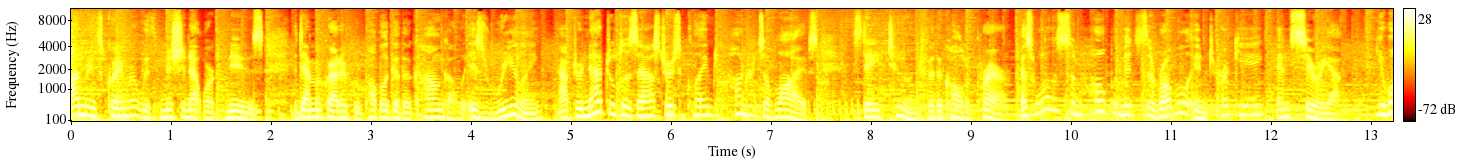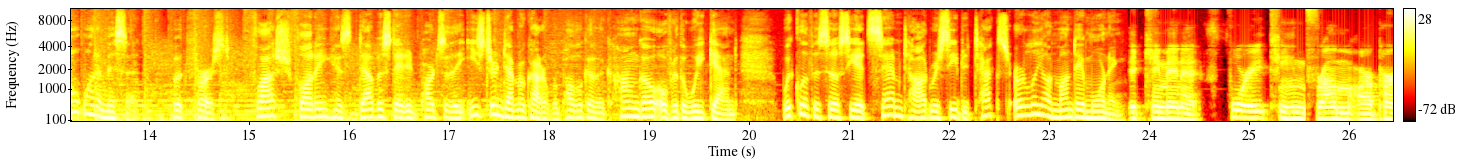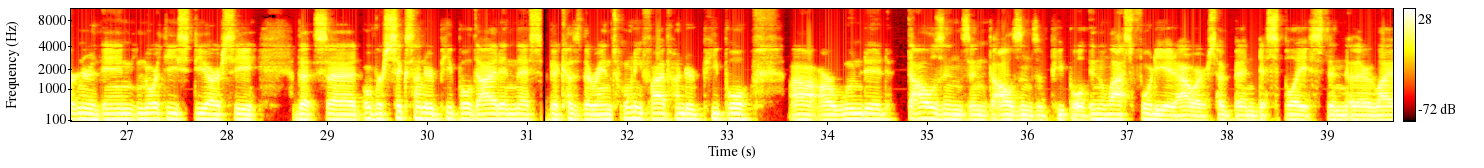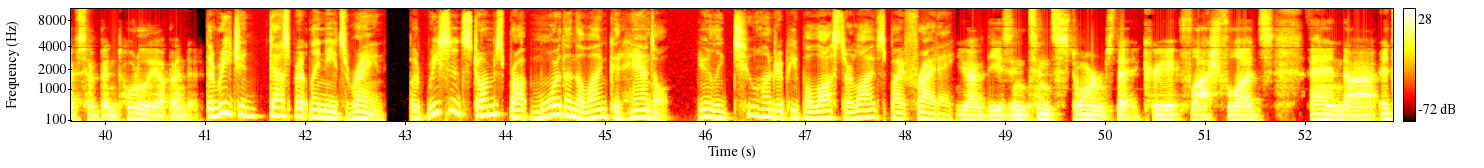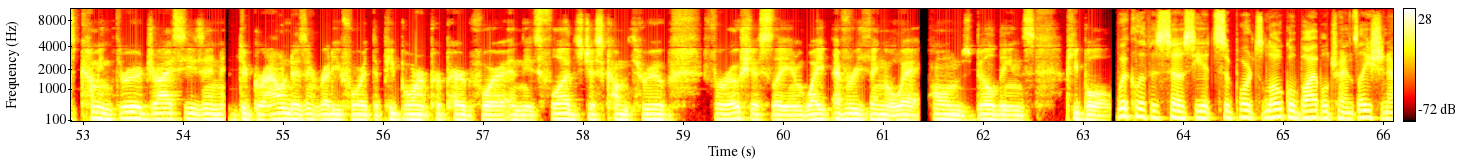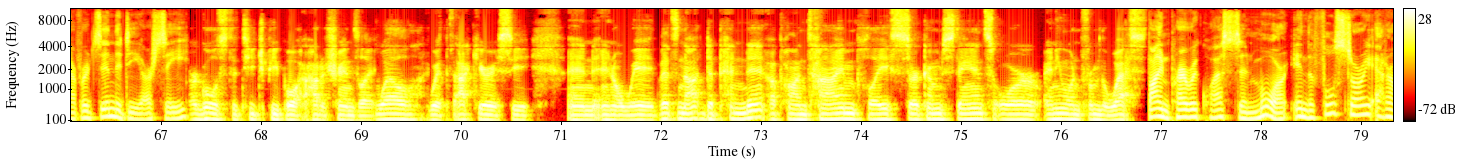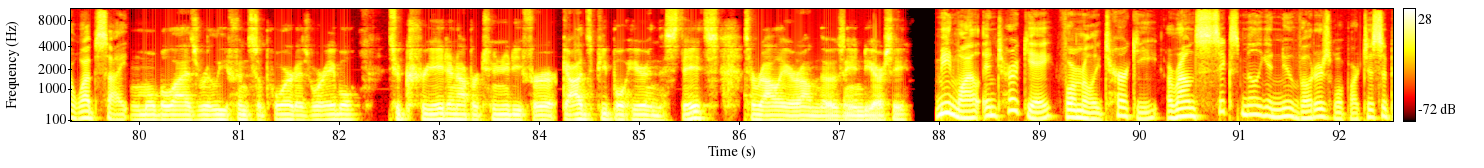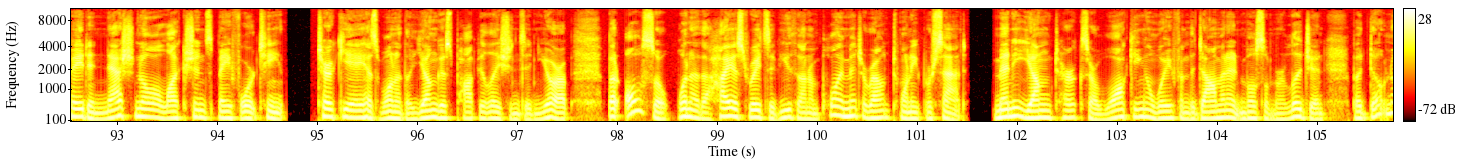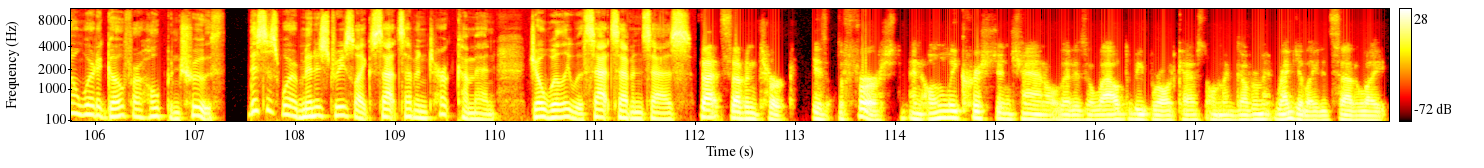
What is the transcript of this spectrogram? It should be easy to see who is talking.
Speaker 1: I'm Ruth Kramer with Mission Network News. The Democratic Republic of the Congo is reeling after natural disasters claimed hundreds of lives. Stay tuned for the call to prayer, as well as some hope amidst the rubble in Turkey and Syria. You won't want to miss it. But first, Flash flooding has devastated parts of the Eastern Democratic Republic of the Congo over the weekend. Wycliffe associate Sam Todd received a text early on Monday morning.
Speaker 2: It came in at 418 from our partner in Northeast DRC that said over 600 people died in this because there ran 2,500 people uh, are wounded. Thousands and thousands of people in the last 48 hours have been displaced and their lives have been totally upended.
Speaker 1: The region desperately needs rain. But recent storms brought more than the land could handle. Nearly 200 people lost their lives by Friday.
Speaker 2: You have these intense storms that create flash floods, and uh, it's coming through a dry season. The ground isn't ready for it, the people aren't prepared for it, and these floods just come through ferociously and wipe everything away homes, buildings, people.
Speaker 1: Wycliffe Associates supports local Bible translation efforts in the DRC.
Speaker 2: Our goal is to teach people how to translate well with accuracy and in a way that's not dependent upon time, place, circumstance, or anyone from the West.
Speaker 1: Find prayer requests and more in the full story at our website.
Speaker 2: We'll mobilize relief and support as we're able to create an opportunity for God's people here in the States to rally around those in DRC.
Speaker 1: Meanwhile, in Türkiye, formerly Turkey, around 6 million new voters will participate in national elections May 14th. Turkey has one of the youngest populations in Europe, but also one of the highest rates of youth unemployment, around 20%. Many young Turks are walking away from the dominant Muslim religion, but don't know where to go for hope and truth. This is where ministries like Sat7 Turk come in. Joe Willie with Sat7 says
Speaker 3: Sat7 Turk is the first and only Christian channel that is allowed to be broadcast on the government regulated satellite.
